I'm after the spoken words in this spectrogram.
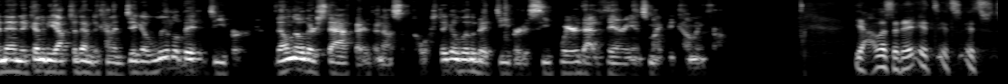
and then it's going to be up to them to kind of dig a little bit deeper. They'll know their staff better than us, of course. Dig a little bit deeper to see where that variance might be coming from. Yeah, listen, it's it's it's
